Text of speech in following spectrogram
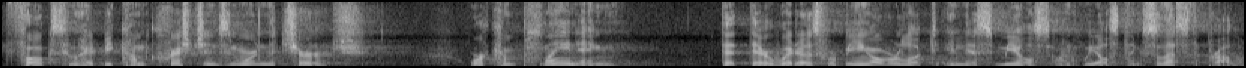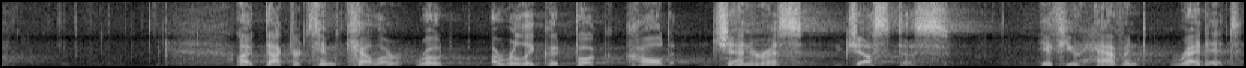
folks who had become Christians and were in the church were complaining that their widows were being overlooked in this Meals on Wheels thing. So that's the problem. Uh, Dr. Tim Keller wrote a really good book called Generous Justice. If you haven't read it,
